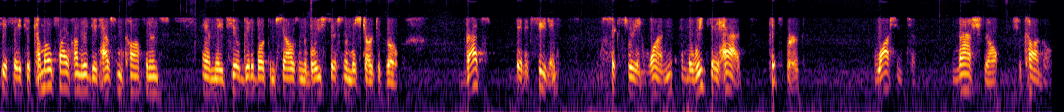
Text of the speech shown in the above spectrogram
if they could come out 500, they'd have some confidence and they'd feel good about themselves and the belief system will start to grow. That's been exceeded, 6 3 and 1. And the week they had, Pittsburgh, Washington, Nashville, Chicago.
